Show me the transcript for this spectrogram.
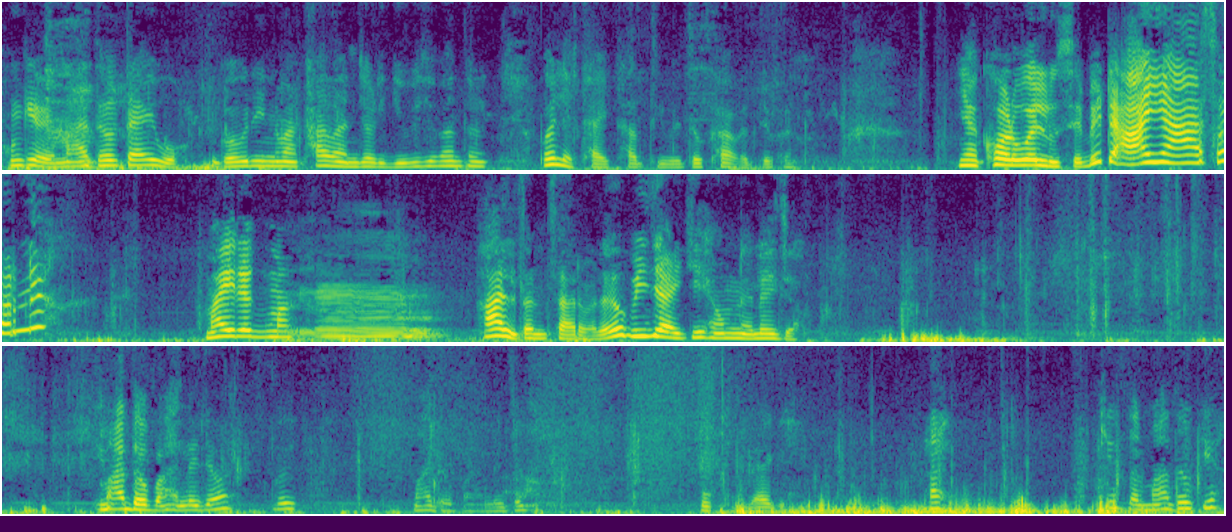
શું કહેવાય, માધવ તો આવ્યો. ગૌરીમાં ખાવાનું જડી ગયું. બીજું વાંધો નહીં. ભલે ખાઈ ખાતી હોય તો ખાવા દેવાનું. અહીંયા ખોળ ઓલું છે. બેટા અહીંયા આ સર ને? માયરગમાં. હાલ તને સારવાર. હવે બીજા કે અમને લઈ જાઓ. માધવ પાસે લઈ જાઓ. ગઈ માધવ પાસે લઈ જાઓ. ઓકે લાગે. હા ક્યાં તાર માધવ ક્યાં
